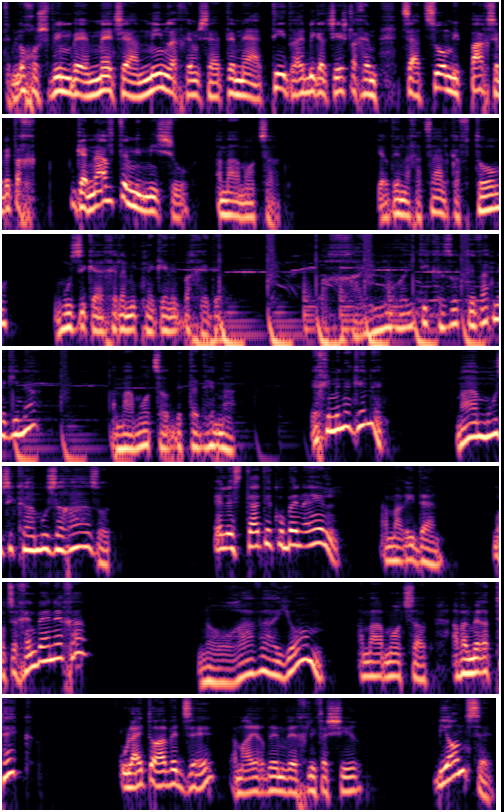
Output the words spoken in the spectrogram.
אתם לא חושבים באמת שאאמין לכם שאתם מהעתיד רק בגלל שיש לכם צעצוע מפח שבטח גנבתם ממישהו, אמר מוצרט. ירדן לחצה על כפתור, ומוזיקה החלה מתנגנת בחדר. בחיים לא ראיתי כזאת תיבת נגינה, אמר מוצרט בתדהמה. איך היא מנגנת? מה המוזיקה המוזרה הזאת? אל אסטטיק ובן אל, אמר עידן. מוצא חן בעיניך? נורא ואיום, אמר מוצרט, אבל מרתק. אולי תאהב את זה, אמרה ירדן והחליפה שיר. ביונסה.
